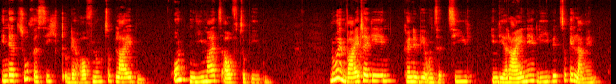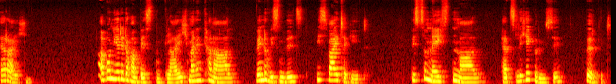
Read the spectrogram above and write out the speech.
in der Zuversicht und der Hoffnung zu bleiben und niemals aufzugeben. Nur im Weitergehen können wir unser Ziel, in die reine Liebe zu gelangen, erreichen. Abonniere doch am besten gleich meinen Kanal, wenn du wissen willst, wie es weitergeht. Bis zum nächsten Mal. Herzliche Grüße, Birgit.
